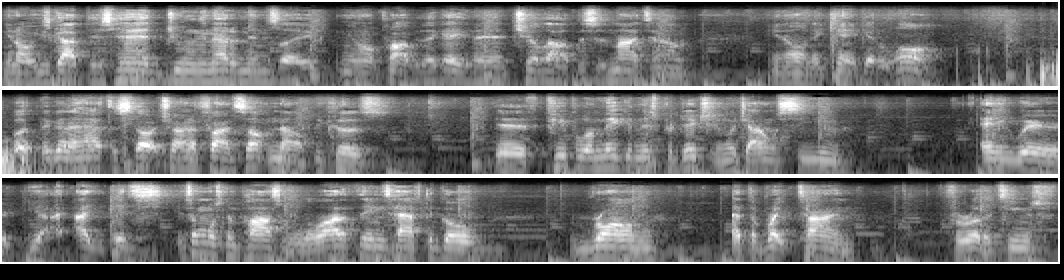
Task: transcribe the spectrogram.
you know he's got this head. Julian Edelman's like you know probably like, hey man, chill out. This is my town. You know, and they can't get along. But they're gonna have to start trying to find something out because if people are making this prediction, which I don't see anywhere. Yeah, I, it's it's almost impossible. A lot of things have to go wrong at the right time for other teams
